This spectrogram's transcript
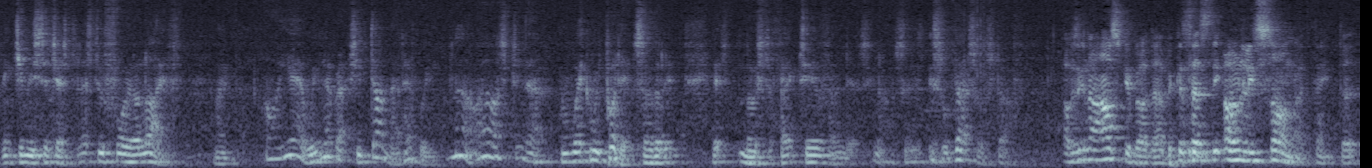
I think Jimmy suggested, let's do For Your Life. Right? oh yeah, we've never actually done that, have we? No, oh, let's do that. And where can we put it so that it, it's most effective and it's, you know, so it's, it's that sort of stuff. I was going to ask you about that because that's the only song I think that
